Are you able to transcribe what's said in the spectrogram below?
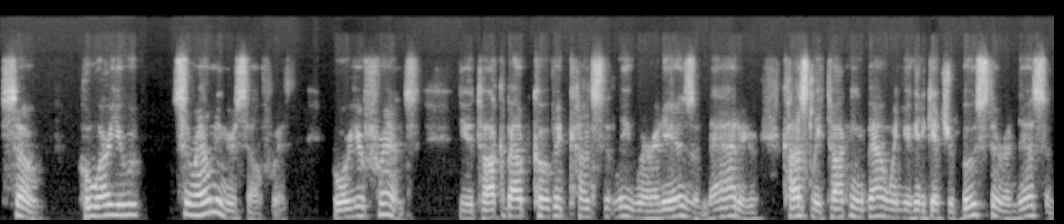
so who are you surrounding yourself with? Who are your friends? You talk about COVID constantly, where it is and that? Or you're constantly talking about when you're going to get your booster and this and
